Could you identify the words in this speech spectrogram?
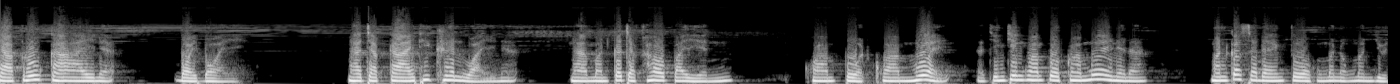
จากรู้กายเนี่ยบ่อยๆนะจากกายที่เคลื่อนไหวเนี่ยนะมันก็จะเข้าไปเห็นความปวดความเมื่อยนะจริง ๆ ความปวดความเมื่อยเนี่ยนะมันก็แสดงตัวของมันของมันอยู่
